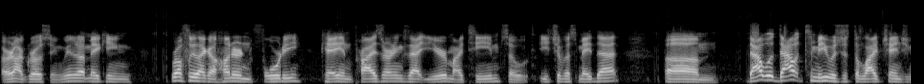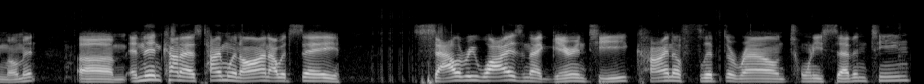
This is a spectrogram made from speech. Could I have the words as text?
or not grossing, we ended up making roughly like 140k in prize earnings that year. My team, so each of us made that. Um, that was that to me was just a life changing moment. Um, and then kind of as time went on, I would say salary wise and that guarantee kind of flipped around 2017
